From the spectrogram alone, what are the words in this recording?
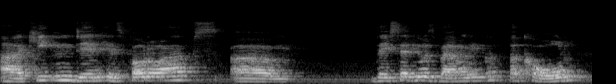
uh, Keaton did his photo ops. Um, they said he was battling a, a cold,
